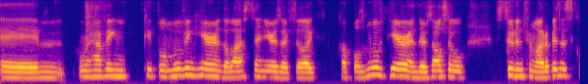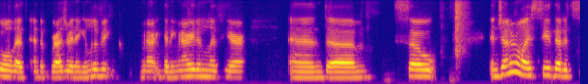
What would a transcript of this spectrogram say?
Um, we're having people moving here in the last ten years. I feel like couples moved here, and there's also students from Lauder Business School that end up graduating and living, mar- getting married and live here. And um, so, in general, I see that it's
